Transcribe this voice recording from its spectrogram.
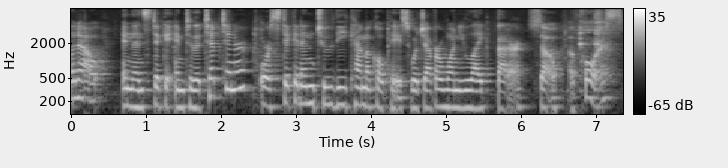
it out, and then stick it into the tip tinner or stick it into the chemical paste, whichever one you like better. So, of course,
